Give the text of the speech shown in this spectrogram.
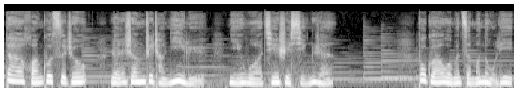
但环顾四周，人生这场逆旅，你我皆是行人。不管我们怎么努力，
